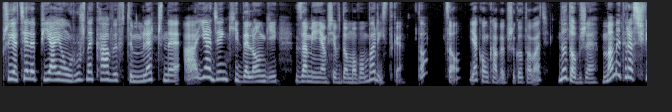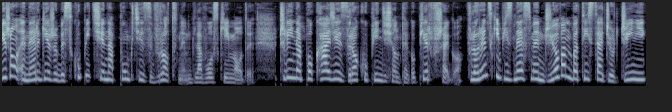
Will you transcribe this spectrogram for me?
Przyjaciele pijają różne kawy, w tym mleczne, a ja dzięki DeLonghi zamieniam się w domową baristkę. To co? Jaką kawę przygotować? No dobrze, mamy teraz świeżą energię, żeby skupić się na punkcie zwrotnym dla włoskiej mody, czyli na pokazie z roku 51. Florencki biznesmen Giovan Battista Giorgini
